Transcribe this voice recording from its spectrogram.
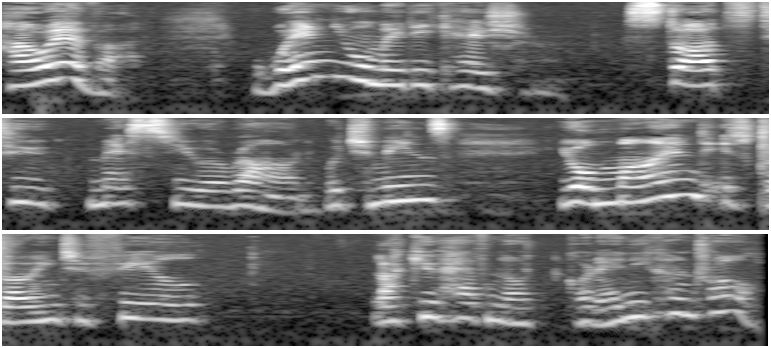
However, when your medication starts to mess you around, which means your mind is going to feel like you have not got any control.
